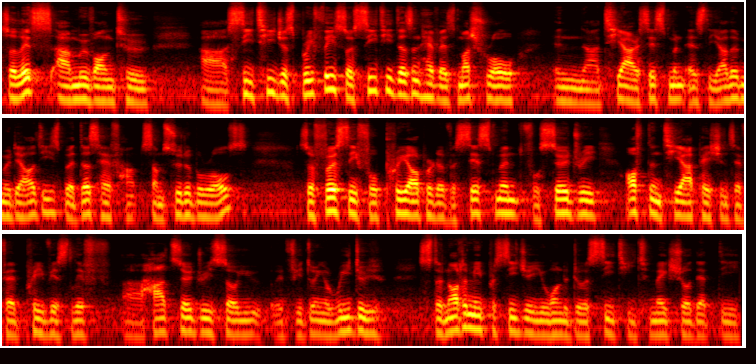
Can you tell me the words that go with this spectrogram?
So let's uh, move on to uh, CT just briefly. So CT doesn't have as much role in uh, TR assessment as the other modalities, but does have some suitable roles. So, firstly, for preoperative assessment, for surgery, often TR patients have had previous left uh, heart surgery. So, you, if you're doing a redo sternotomy procedure, you want to do a CT to make sure that the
